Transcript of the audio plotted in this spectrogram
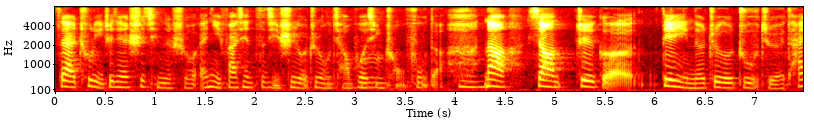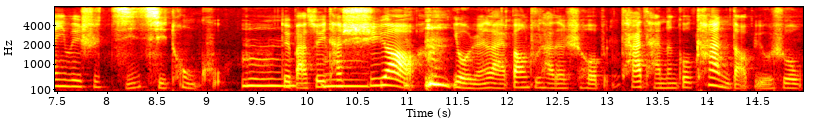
在处理这件事情的时候，哎，你发现自己是有这种强迫性重复的。那像这个电影的这个主角，他因为是极其痛苦，嗯，对吧？所以他需要 有人来帮助他的时候，他才能够看到，比如说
